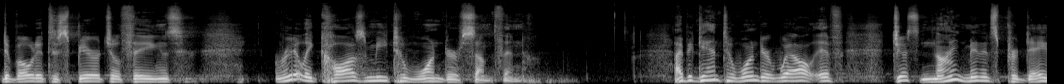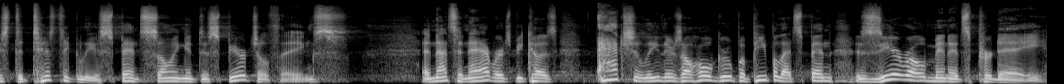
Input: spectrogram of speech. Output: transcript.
devoted to spiritual things, really caused me to wonder something. I began to wonder well, if just nine minutes per day statistically is spent sowing into spiritual things, and that's an average because actually there's a whole group of people that spend zero minutes per day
